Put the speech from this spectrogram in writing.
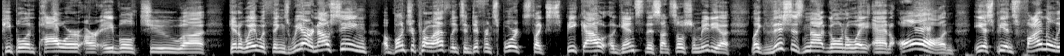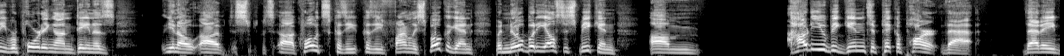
people in power are able to uh, get away with things, we are now seeing a bunch of pro athletes in different sports like speak out against this on social media. Like this is not going away at all. And ESPN's finally reporting on Dana's you know, uh, uh, quotes because he because he finally spoke again, but nobody else is speaking. Um, how do you begin to pick apart that that a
